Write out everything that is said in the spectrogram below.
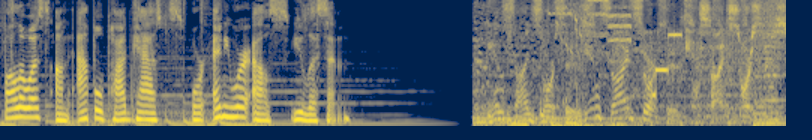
follow us on Apple Podcasts, or anywhere else you listen. Inside Sources. Inside Sources. Inside Sources.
